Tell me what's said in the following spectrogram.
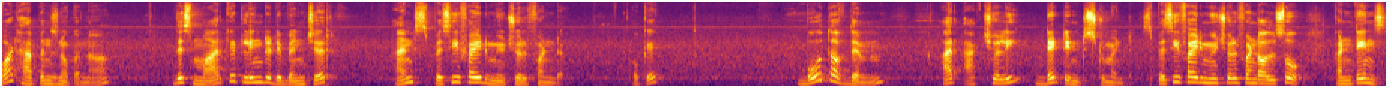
what happens no karna this market linked debenture and specified mutual fund okay both of them are actually debt instrument. Specified mutual fund also contains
